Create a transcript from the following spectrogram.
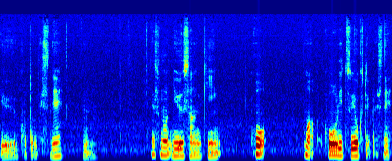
ということですね。うん、でその乳酸菌を、まあ、効率よくというかですね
